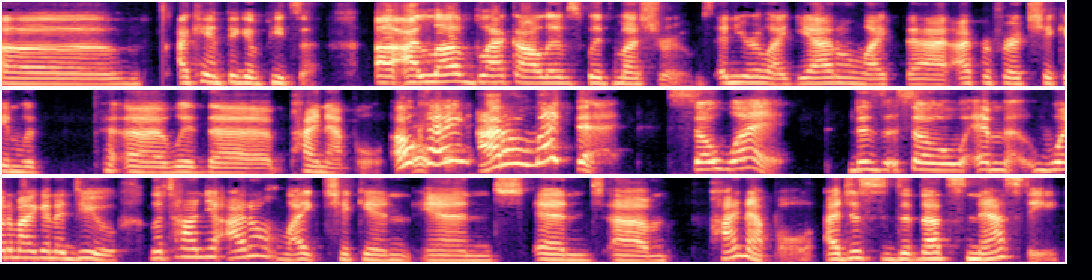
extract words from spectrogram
uh i can't think of pizza. Uh, i love black olives with mushrooms. And you're like yeah i don't like that. I prefer chicken with uh with uh pineapple. Oh. okay oh. i don't like that. So what? Does so am what am i gonna do? Latanya i don't like chicken and and um pineapple. I just that's nasty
